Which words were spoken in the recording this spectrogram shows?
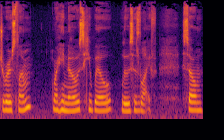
Jerusalem, where he knows he will lose his life. So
